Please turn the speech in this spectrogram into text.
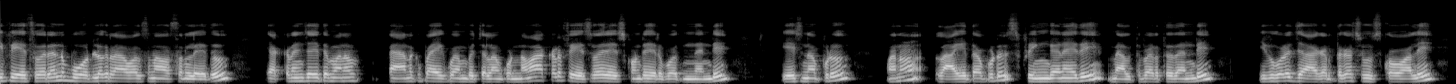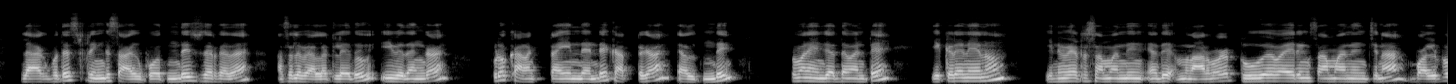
ఈ ఫేస్ వైర్ అనేది బోర్డులోకి రావాల్సిన అవసరం లేదు. ఎక్కడి నుంచి అయితే మనం ఫ్యాన్కు పైకి పంపించాలనుకుంటున్నామో అక్కడ ఫేస్ వైర్ వేసుకుంటే సరిపోతుందండి. వేసినప్పుడు మనం లాగేటప్పుడు స్ప్రింగ్ అనేది మెల్త పెడుతుందండి. ఇవి కూడా జాగ్రత్తగా చూసుకోవాలి. లేకపోతే స్ప్రింగ్ సాగిపోతుంది. చూసారు కదా అసలు వెళ్ళట్లేదు. ఈ విధంగా ఇప్పుడు కనెక్ట్ అయిందండి. కరెక్ట్గా వెళ్తుంది. ఇప్పుడు మనం ఏం చేద్దామంటే ఇక్కడ నేను ఇన్వర్టర్ సంబంధించి అదే నార్మల్గా టూ వే వైరింగ్ సంబంధించిన బల్బు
